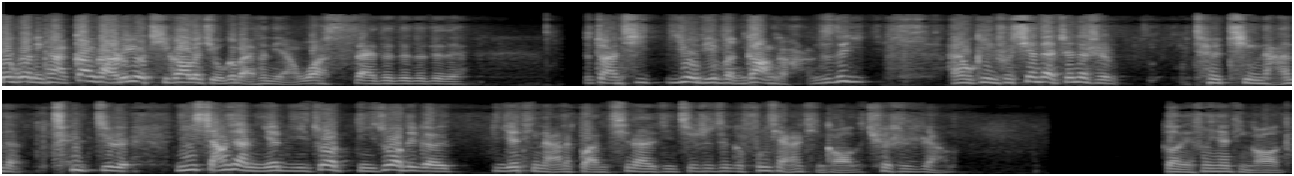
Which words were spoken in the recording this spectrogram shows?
结果你看，杠杆率又提高了九个百分点，哇塞，对对对对对，这短期又得稳杠杆，这这，哎，我跟你说，现在真的是，这挺难的，这就是你想想，你你做你做这个也挺难的，管现在其实这个风险还是挺高的，确实是这样的，各位风险挺高的，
